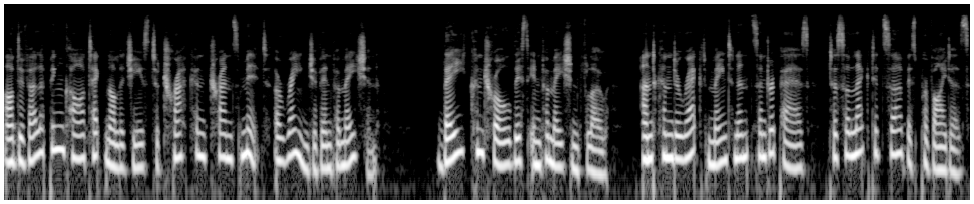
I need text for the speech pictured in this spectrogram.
are developing car technologies to track and transmit a range of information. They control this information flow and can direct maintenance and repairs to selected service providers.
